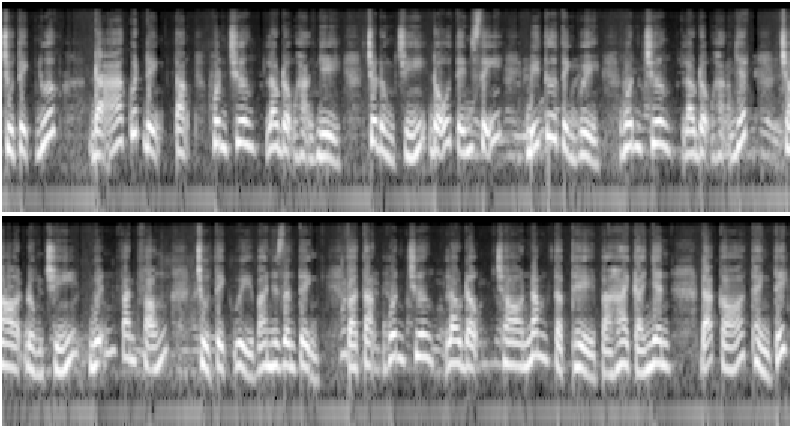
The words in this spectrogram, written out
Chủ tịch nước đã quyết định tặng huân chương lao động hạng nhì cho đồng chí Đỗ Tiến Sĩ, Bí thư tỉnh ủy, huân chương lao động hạng nhất cho đồng chí Nguyễn Văn Phóng, Chủ tịch Ủy ban nhân dân tỉnh và tặng huân chương lao động cho 5 tập thể và hai cá nhân đã có thành tích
